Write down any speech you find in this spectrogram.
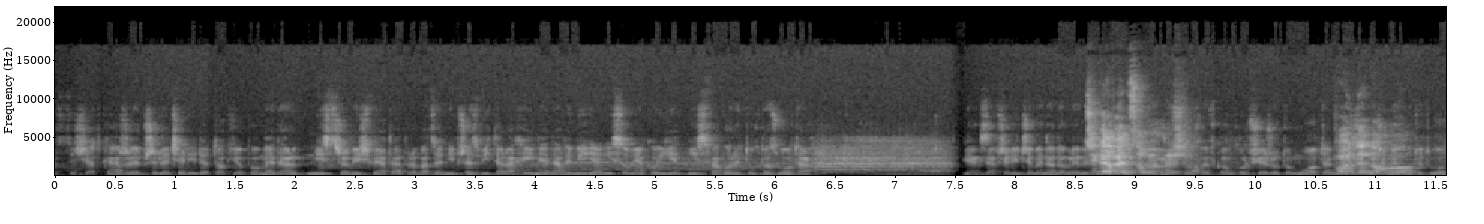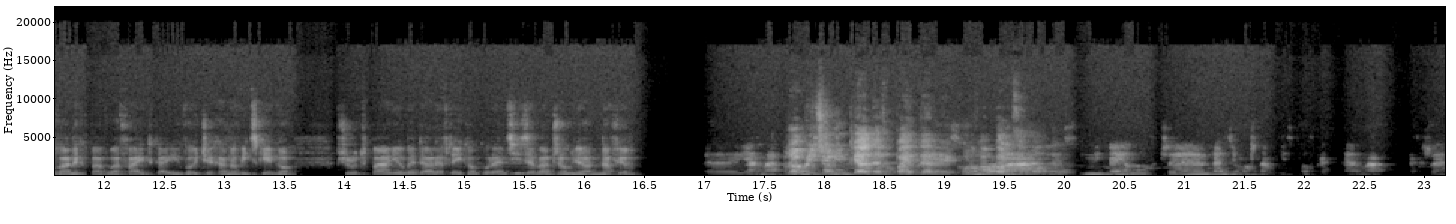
Polscy siatkarze przylecieli do Tokio po medal. Mistrzowie świata prowadzeni przez Witala Heinena wymieniani są jako jedni z faworytów do złota. Jak zawsze liczymy na dobre Ciekawe, występy co atletów wymyślą. w konkursie rzutu młotem. Wojnę Zobaczymy domową? utytułowanych Pawła Fajtka i Wojciecha Nowickiego. Wśród pań o medale w tej konkurencji zawalczą Joanna Fior. e. Robić olimpiadę w Pajdemie, kurwa, bardzo mądre. z innych rejonów, czy będzie można mnie spotkać na jarmarku. Także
